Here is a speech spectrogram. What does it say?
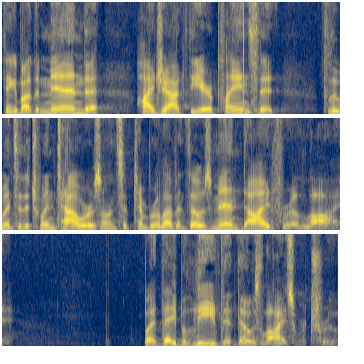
Think about the men that hijacked the airplanes that flew into the Twin Towers on September 11th. Those men died for a lie, but they believed that those lies were true.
